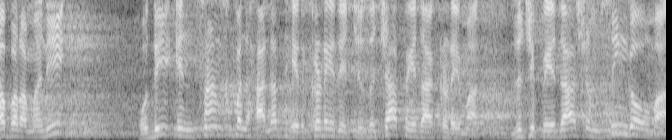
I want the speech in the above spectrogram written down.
خبره منی خو دی انسان خپل حالت هیر کړی دی چې زه چا پیدا کړی ما زه چې پیدا شم څنګه وما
